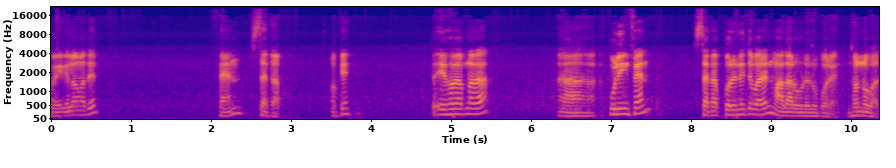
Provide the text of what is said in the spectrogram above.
হয়ে গেল আমাদের ফ্যান সেট ওকে তো এইভাবে আপনারা কুলিং ফ্যান সেট করে নিতে পারেন মাদারবোর্ডের উপরে। ধন্যবাদ।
